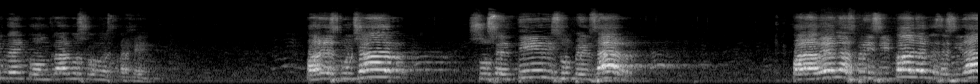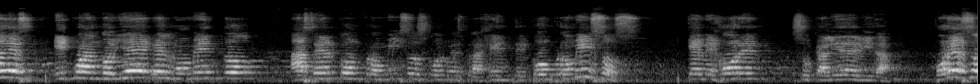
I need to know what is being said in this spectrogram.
Nuevamente encontrarnos con nuestra gente. Para escuchar su sentir y su pensar para ver las principales necesidades y cuando llegue el momento hacer compromisos con nuestra gente, compromisos que mejoren su calidad de vida. Por eso,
